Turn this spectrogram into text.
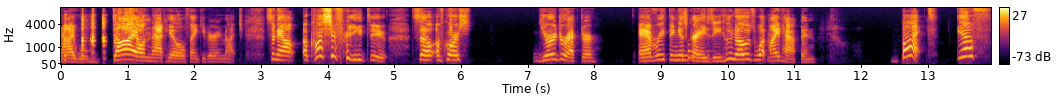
And I will die on that hill. Thank you very much. So now a question for you too. So of course, you're a director. Everything is mm-hmm. crazy. Who knows what might happen? But if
